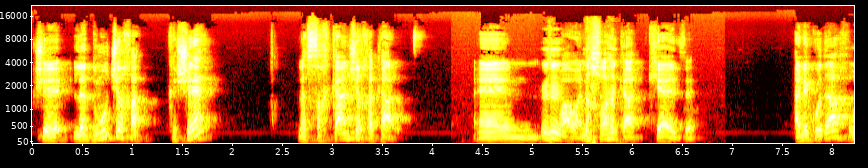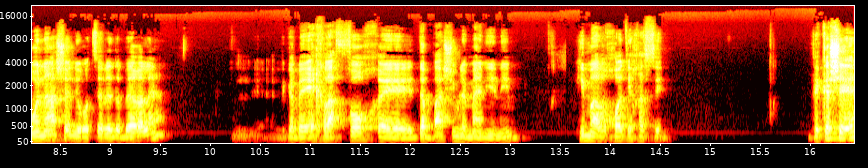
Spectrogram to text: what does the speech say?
כשלדמות שלך קשה, לשחקן שלך קל. אין, וואו, אני נכון. מקעקע את זה. הנקודה האחרונה שאני רוצה לדבר עליה, לגבי איך להפוך אה, דב"שים למעניינים, היא מערכות יחסים. זה קשה,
